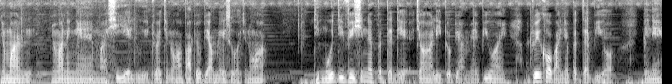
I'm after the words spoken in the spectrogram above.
မြန်မာမြန်မာနိုင်ငံမှာရှိရလူတွေအတွက်ကျွန်တော်ကဗာပြောပြမလဲဆိုတော့ကျွန်တော်ကဒီ motivation နဲ့ပတ်သက်တဲ့အကြောင်းအရာလေးပြောပြမယ်ပြီးတော့အတွေးခေါ်ပိုင်းနဲ့ပတ်သက်ပြီးတော့နည်းနည်း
